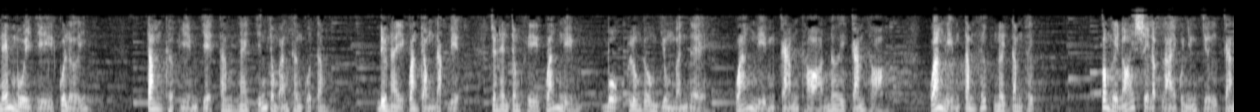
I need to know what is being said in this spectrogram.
nếm mùi vị của lưỡi. Tâm thực nghiệm về tâm ngay chính trong bản thân của tâm. Điều này quan trọng đặc biệt, cho nên trong khi quán niệm, buộc luôn luôn dùng mệnh đề quán niệm cảm thọ nơi cảm thọ, quán niệm tâm thức nơi tâm thức. Có người nói sự lặp lại của những chữ cảm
